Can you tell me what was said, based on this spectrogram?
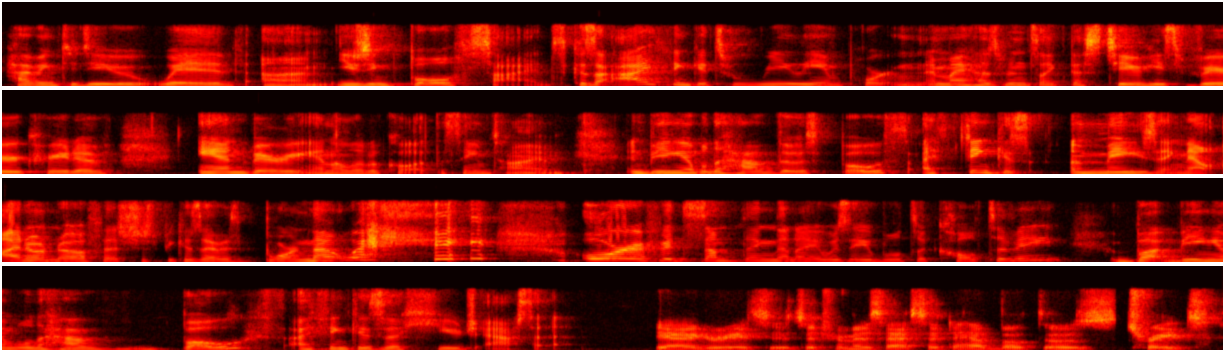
having to do with um, using both sides. Because I think it's really important. And my husband's like this too. He's very creative and very analytical at the same time. And being able to have those both, I think, is amazing. Now, I don't know if that's just because I was born that way or if it's something that I was able to cultivate, but being able to have both, I think, is a huge asset. Yeah, I agree. It's, it's a tremendous asset to have both those traits.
